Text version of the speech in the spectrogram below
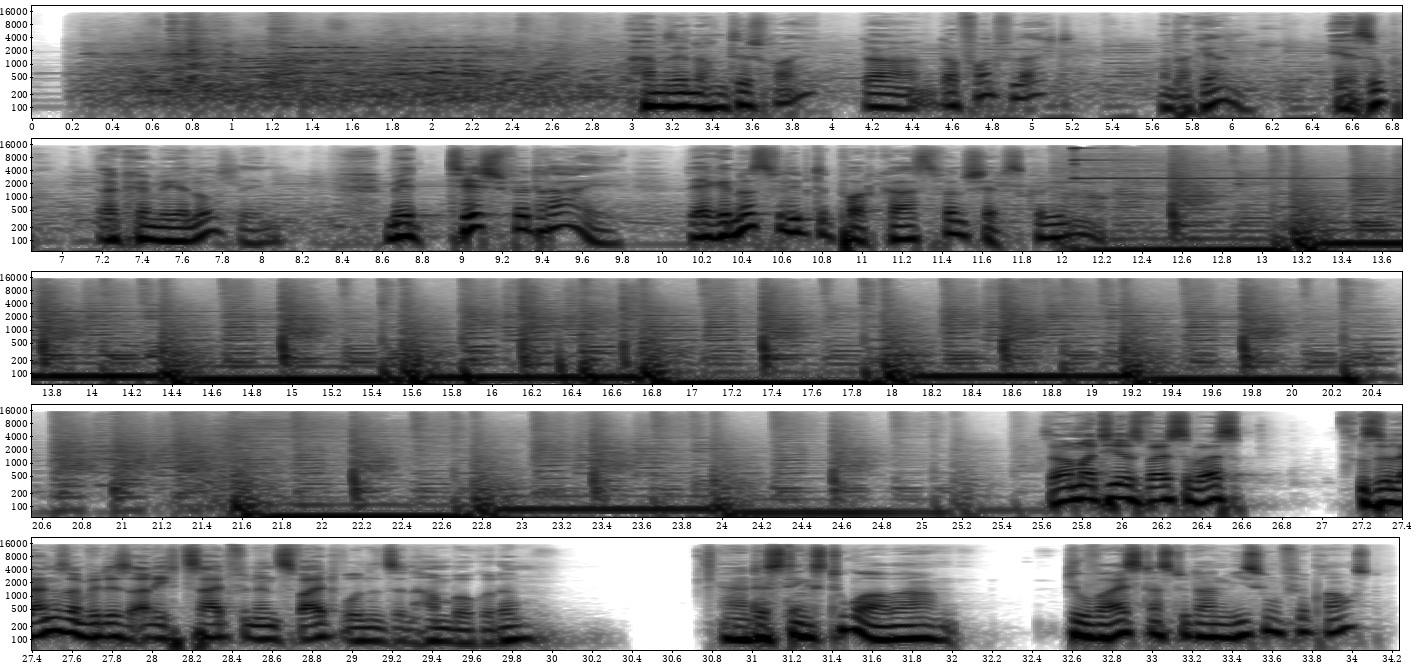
Haben Sie noch einen Tisch frei? Da, da vorne vielleicht? Aber gern. Ja, super. Da können wir ja loslegen. Mit Tisch für drei, der genussverliebte Podcast von Chefs Kulinar. Sag mal, Matthias, weißt du was? So langsam wird es eigentlich Zeit für einen Zweitwohnsitz in Hamburg, oder? Ja, das denkst du, aber du weißt, dass du da ein Visum für brauchst?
